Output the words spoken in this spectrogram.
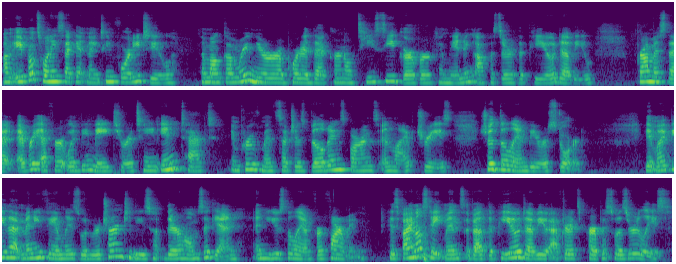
On April 22, 1942, the Montgomery Mirror reported that Colonel T.C. Gerber, commanding officer of the POW, promised that every effort would be made to retain intact improvements such as buildings, barns, and live trees should the land be restored. It might be that many families would return to these their homes again and use the land for farming. His final statements about the POW after its purpose was released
